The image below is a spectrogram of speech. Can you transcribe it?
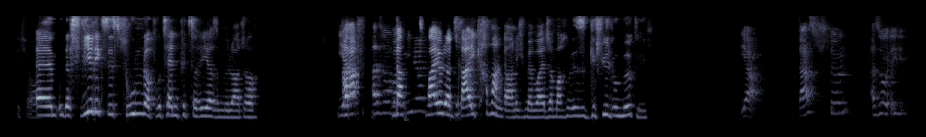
Ich auch. Ähm, und das schwierigste ist zu 100% Pizzeria-Simulator. Ja, ab- also bei Nach mir. zwei oder drei kann man gar nicht mehr weitermachen. Das ist gefühlt unmöglich. Ja, das stimmt. Also, ich,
